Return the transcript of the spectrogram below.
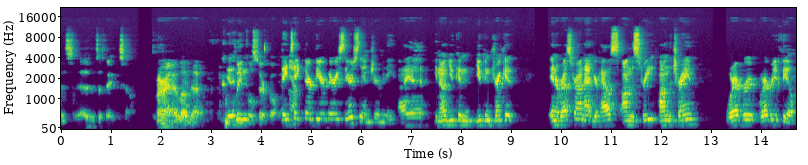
it was, uh, it was a thing. So, all right, I love that. Complete yeah, I mean, full circle. They yeah. take their beer very seriously in Germany. I, uh, you know, you can you can drink it in a restaurant, at your house, on the street, on the train wherever wherever you feel.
